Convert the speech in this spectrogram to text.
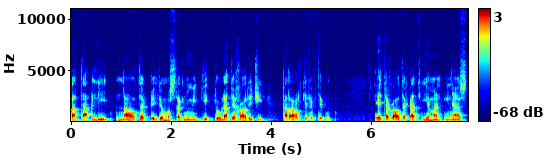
و تعلیمات غیر مستقیم یک دولت خارجی قرار گرفته بود. اعتقاد قطعی من این است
